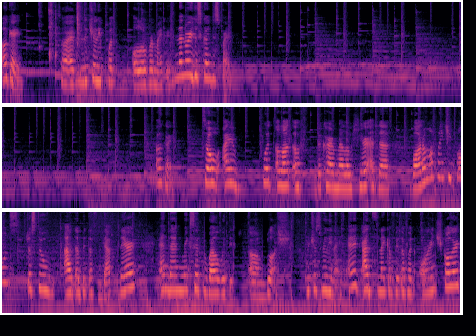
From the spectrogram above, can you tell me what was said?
Okay, so I've literally put all over my face. And then we're just going to spread. Okay, so I put a lot of the caramello here at the bottom of my cheekbones just to add a bit of depth there. And then mix it well with the um, blush which is really nice. And it adds like a bit of an orange color.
